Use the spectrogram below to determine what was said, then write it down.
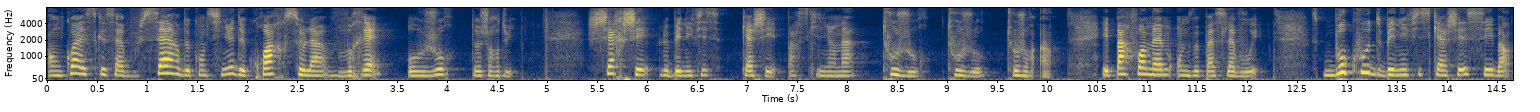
en quoi est-ce que ça vous sert de continuer de croire cela vrai au jour d'aujourd'hui? Cherchez le bénéfice caché parce qu'il y en a toujours, toujours, toujours un. Et parfois même, on ne veut pas se l'avouer. Beaucoup de bénéfices cachés, c'est ben,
